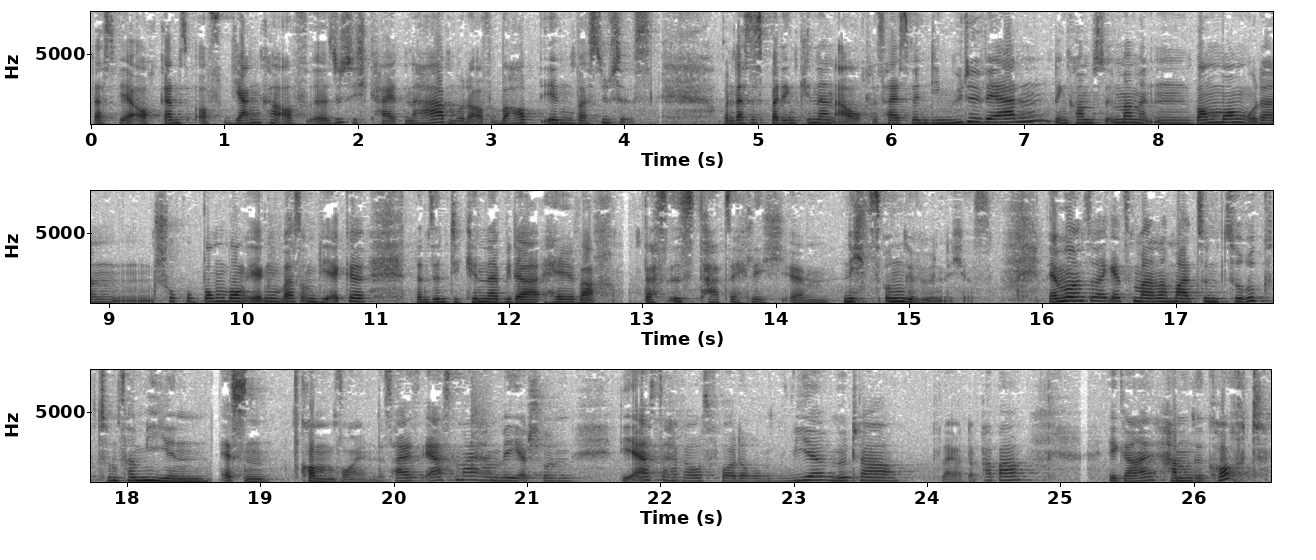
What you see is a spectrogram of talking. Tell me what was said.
dass wir auch ganz oft Janker auf äh, Süßigkeiten haben oder auf überhaupt irgendwas Süßes. Und das ist bei den Kindern auch. Das heißt, wenn die müde werden, dann kommst du immer mit einem Bonbon oder einem Schokobonbon irgendwas um die Ecke, dann sind die Kinder wieder hellwach. Das ist tatsächlich ähm, nichts Ungewöhnliches. Wenn wir uns aber jetzt mal nochmal zum, zurück zum Familienessen kommen wollen. Das heißt, erstmal haben wir ja schon die erste Herausforderung. Wir Mütter, vielleicht auch der Papa, egal, haben gekocht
